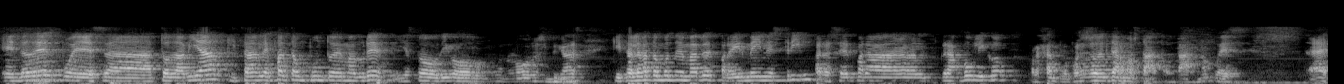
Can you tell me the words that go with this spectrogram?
Entonces, pues ah, todavía quizás le falta un punto de madurez, y esto digo, bueno, luego lo explicarás, quizás le falta un punto de madurez para ir mainstream, para ser para el gran público, por ejemplo, pues eso del termostato, tal, ¿no? Pues eh.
